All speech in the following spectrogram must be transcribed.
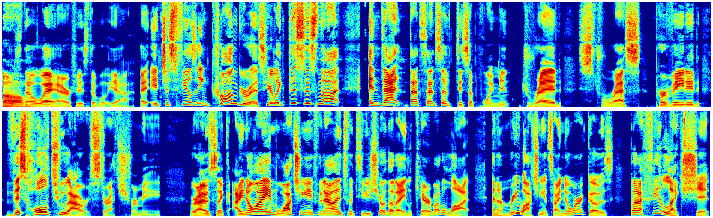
There's um, no way. I refuse to believe. Yeah, it just feels incongruous. You're like, this is not, and that that sense of disappointment, dread, stress pervaded this whole two hour stretch for me. Where I was like, I know I am watching a finale to a TV show that I care about a lot, and I'm rewatching it so I know where it goes, but I feel like shit.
